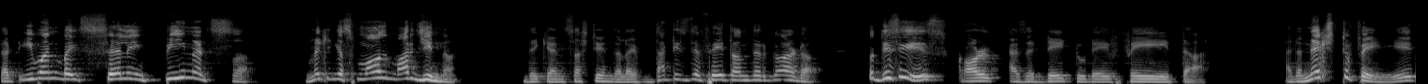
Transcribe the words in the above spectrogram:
that even by selling peanuts, making a small margin, they can sustain the life. That is the faith on their God. So this is called as a day-to-day faith. And the next faith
